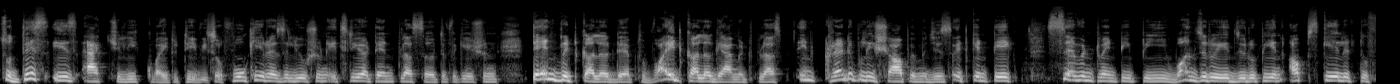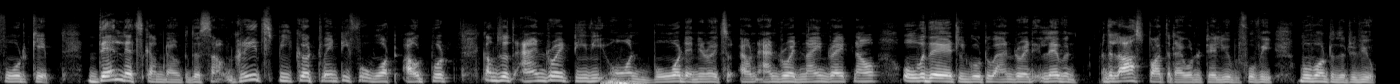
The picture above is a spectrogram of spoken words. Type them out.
So this is actually quite a TV. So 4K resolution, HDR10 plus certification, 10-bit color depth, wide color gamut plus, incredibly sharp images. It can take 720p, 1080p and upscale it to 4K. Then let's come down to the sound. Great speaker, 24 watt output, comes with Android TV on board and you know, it's on Android 9 right now over there, it'll go to Android 11. And the last part that I want to tell you before we move on to the review,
